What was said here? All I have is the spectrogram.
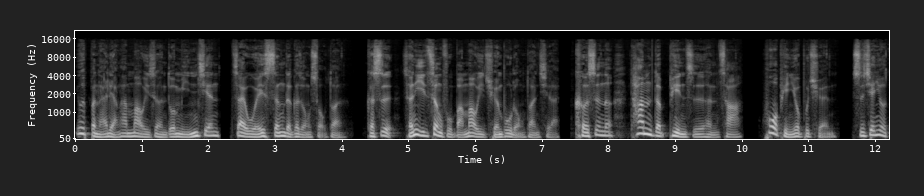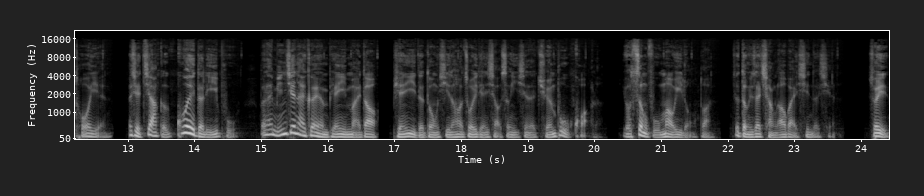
因为本来两岸贸易是很多民间在维生的各种手段，可是陈仪政府把贸易全部垄断起来。可是呢，他们的品质很差，货品又不全，时间又拖延，而且价格贵得离谱。本来民间还可以很便宜买到便宜的东西，然后做一点小生意，现在全部垮了。由政府贸易垄断，这等于在抢老百姓的钱，所以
